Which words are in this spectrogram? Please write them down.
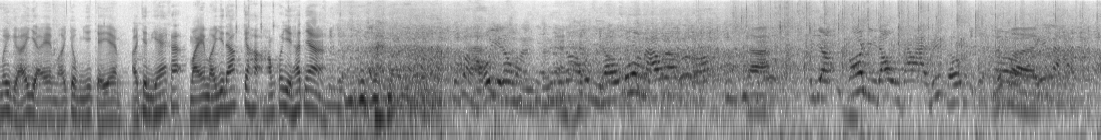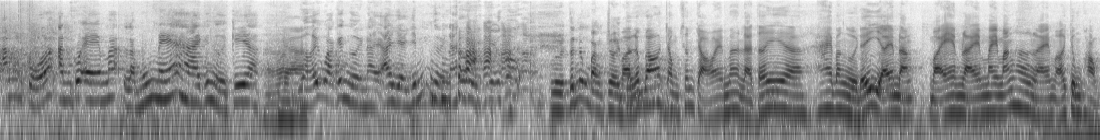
mới gửi vợ em ở chung với chị em Ở trên gác á Mà em ở dưới đất chứ không có gì hết nha. Không có hỏi gì đâu mà tự nhiên nó không có gì đâu đúng không nào? Đâu Là giờ có gì đâu sao ai biết được? Mà Nghĩa là anh của anh của em á là muốn né hai cái người kia. Dạ. gửi qua cái người này ai về dính người này hiểu không? Người tính ông bằng trời mà tính. lúc đó trong xóm trọ em á là tới ờ, hai ba người để ý vợ em lận Mà em là em may mắn hơn là em ở chung phòng.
